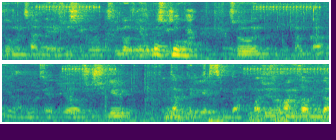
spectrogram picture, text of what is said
소문 잘 내주시고 즐겁게 보시고 좋은 평가 내려주시길 부탁드리겠습니다. 와주셔서 감사합니다.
